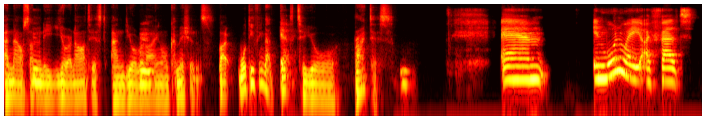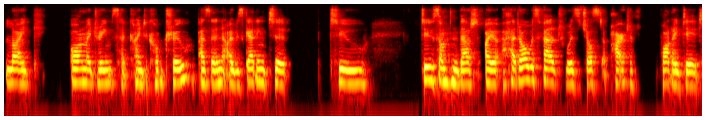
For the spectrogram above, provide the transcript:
and now suddenly you're an artist and you're Mm. relying on commissions. Like, what do you think that did Yeah. to your practice? Um, in one way, I felt like all my dreams had kind of come true, as in I was getting to to do something that I had always felt was just a part of what I did,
